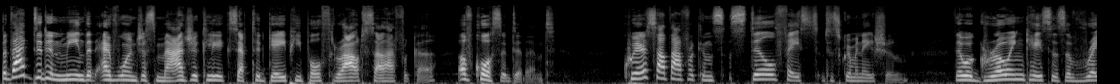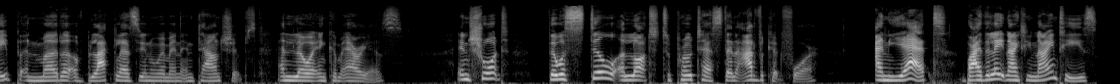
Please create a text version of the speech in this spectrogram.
But that didn't mean that everyone just magically accepted gay people throughout South Africa. Of course it didn't. Queer South Africans still faced discrimination. There were growing cases of rape and murder of black lesbian women in townships and lower income areas. In short, there was still a lot to protest and advocate for. And yet, by the late 1990s,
